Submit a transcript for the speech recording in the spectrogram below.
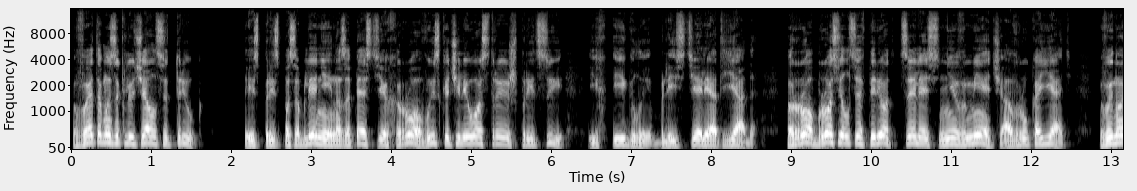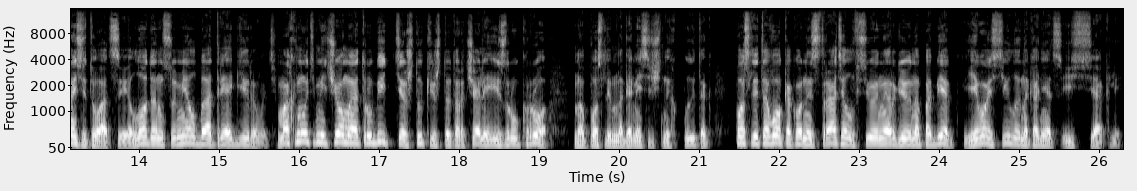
В этом и заключался трюк. Из приспособлений на запястьях Ро выскочили острые шприцы, их иглы блестели от яда. Ро бросился вперед, целясь не в меч, а в рукоять. В иной ситуации Лоден сумел бы отреагировать, махнуть мечом и отрубить те штуки, что торчали из рук Ро, но после многомесячных пыток, после того, как он истратил всю энергию на побег, его силы, наконец, иссякли.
